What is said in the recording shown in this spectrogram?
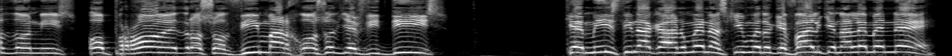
Άδωνης, ο Πρόεδρος, ο Δήμαρχος, ο Διευθυντής. Και εμείς τι να κάνουμε, να σκύβουμε το κεφάλι και να λέμε ναι.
